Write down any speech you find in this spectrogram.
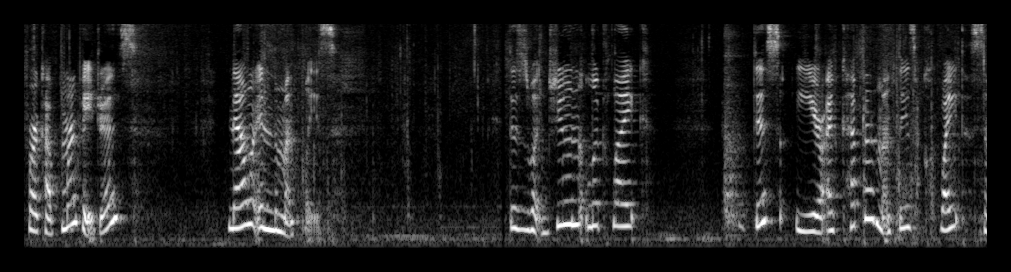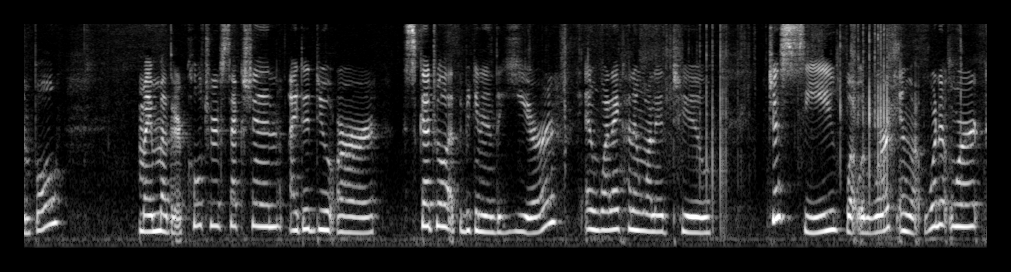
for a couple more pages. Now we're in the monthlies. This is what June looked like. This year, I've kept our monthlies quite simple. My mother culture section, I did do our schedule at the beginning of the year and what I kind of wanted to just see what would work and what wouldn't work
